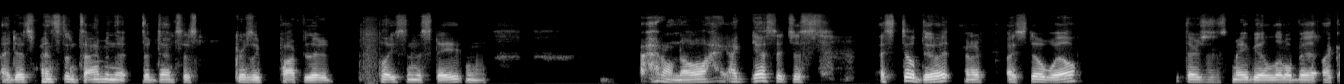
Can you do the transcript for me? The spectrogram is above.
I did spend some time in the the densest grizzly populated place in the state, and I don't know. I, I guess it just I still do it, and I, I still will. There's just maybe a little bit like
